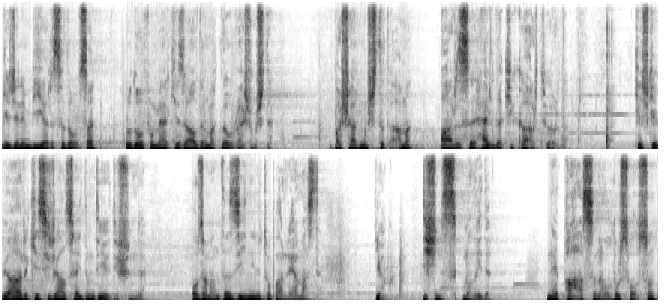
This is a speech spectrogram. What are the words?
gecenin bir yarısı da olsa Rudolf'u merkeze aldırmakla uğraşmıştı. Başarmıştı da ama ağrısı her dakika artıyordu. Keşke bir ağrı kesici alsaydım diye düşündü. O zaman da zihnini toparlayamazdı. Yok, dişini sıkmalıydı. Ne pahasına olursa olsun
